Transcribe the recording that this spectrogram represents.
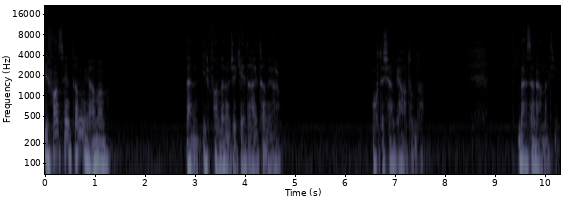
İrfan seni tanımıyor ama ben İrfan'dan önceki Eda'yı tanıyorum. Muhteşem bir hatundu. Ben sana anlatayım.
